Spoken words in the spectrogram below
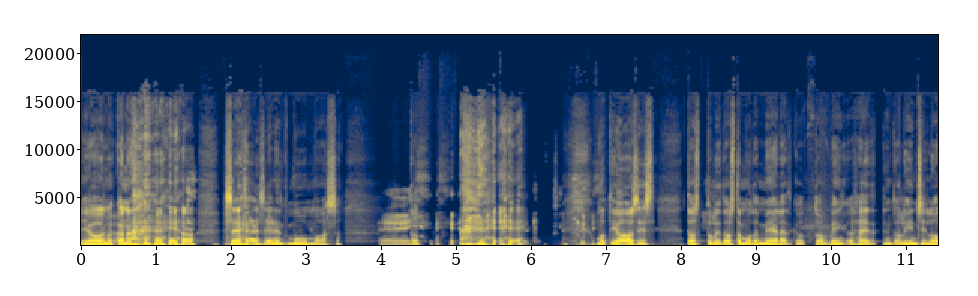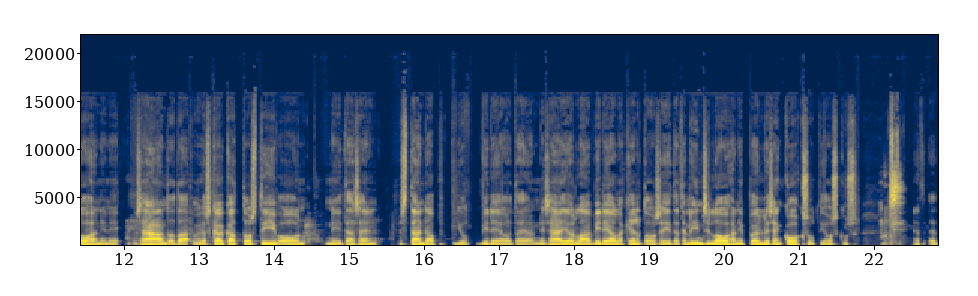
Joo, no kana, joo, se, se nyt muun muassa. Ei. Tot- Mutta joo, siis tosta, tuli tuosta muuten mieleen, että kun tuolla vin- jos heitettiin tuo Lindsay Lohan, niin sehän on, tota, jos käy kattoo Steve On niitä sen stand-up-videoita, niin sehän jollain videolla kertoo siitä, että Lindsay Lohani pölli sen koksut joskus. Et, et,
